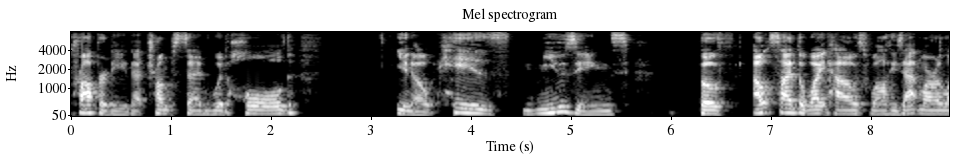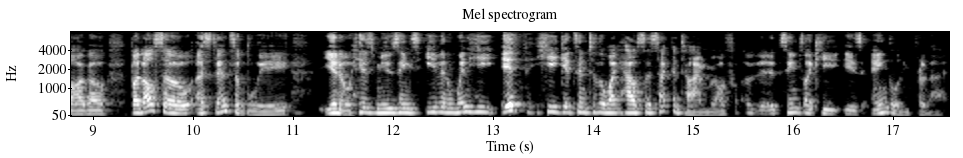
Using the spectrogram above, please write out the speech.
property that Trump said would hold, you know, his musings both outside the White House while he's at Mar-a-Lago, but also ostensibly you know his musings even when he if he gets into the white house a second time it seems like he is angling for that.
